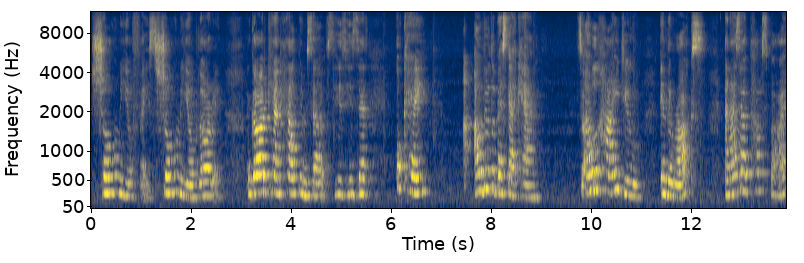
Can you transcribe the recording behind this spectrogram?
Show me your face. Show me your glory. And God can't help himself. He, he says, okay, I'll do the best I can. So I will hide you in the rocks. And as I pass by,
